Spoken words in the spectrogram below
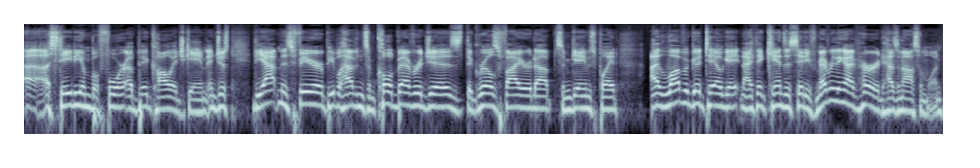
a stadium before a big college game and just the atmosphere, people having some cold beverages, the grills fired up, some games played. I love a good tailgate, and I think Kansas City, from everything I've heard, has an awesome one.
